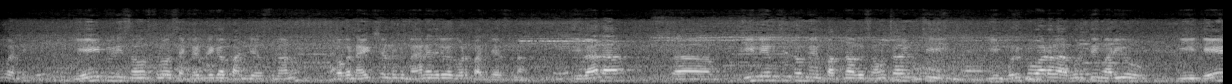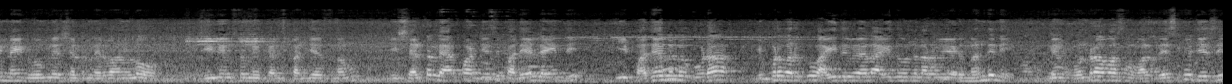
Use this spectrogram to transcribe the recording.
అండి ఏఈపిడి సంస్థలో సెక్రటరీగా పనిచేస్తున్నాను. ఒక నైట్ షెల్టర్కి మేనేజర్గా కూడా పనిచేస్తున్నాను. ఈవేళ జీవీఎంసీతో మేము పద్నాలుగు సంవత్సరాల నుంచి ఈ మురికివాడల అభివృద్ధి మరియు ఈ day and night homeless shelter నిర్వహణలో జీవీఎంసీతో మేము కలిసి పనిచేస్తున్నాము. ఈ షెల్టర్లు ఏర్పాటు చేసి పదేళ్ళు అయింది. ఈ పదేళ్ళలో కూడా ఇప్పటి వరకు ఐదు వేల ఐదు వందల అరవై ఏడు మందిని మేము పునరావాసం వాళ్ళు రెస్క్యూ చేసి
